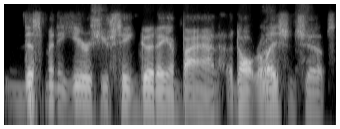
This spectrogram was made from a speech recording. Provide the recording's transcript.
this many years you've seen good and bad adult relationships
